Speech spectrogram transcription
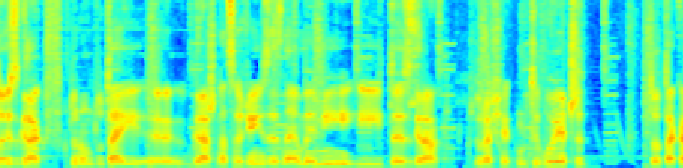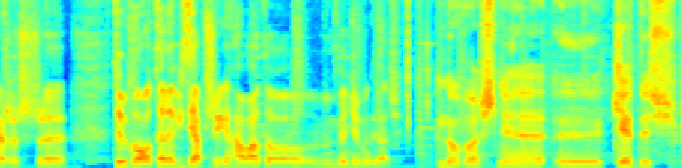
to jest gra, w którą tutaj y, grasz na co dzień ze znajomymi i to jest gra, która się kultywuje, czy to taka rzecz, że tylko telewizja przyjechała, to będziemy grać? No właśnie y, kiedyś,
